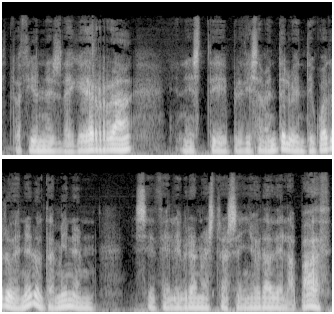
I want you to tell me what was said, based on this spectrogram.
situaciones de guerra, en este precisamente el 24 de enero también se celebra Nuestra Señora de la Paz.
